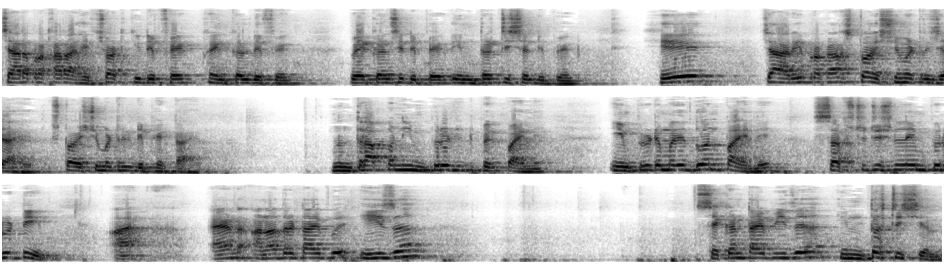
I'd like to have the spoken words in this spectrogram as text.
चार प्रकार आहेत Schottky defect Frenkel defect vacancy defect interstitial defect हे चारही प्रकार स्टॉइशिमेट्रीचे आहेत. स्टॉइशिमेट्रिक डिफेक्ट आहेत. नंतर आपण इम्प्युरिटी डिफेक्ट पाहिले. इम्प्युरिटीमध्ये दोन पाहिले. Substitutional impurity and another type is a second type is a interstitial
